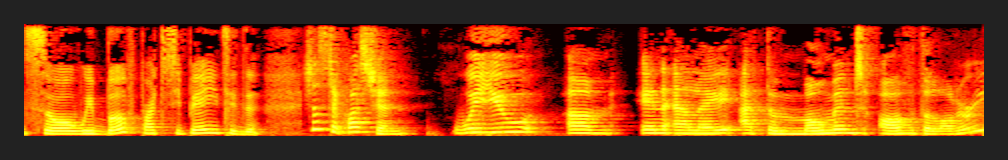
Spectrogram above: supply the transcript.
so we both participated. Just a question. Were you um in LA at the moment of the lottery?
